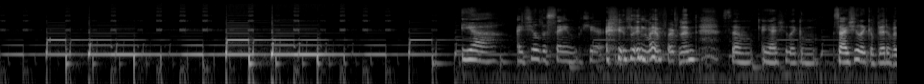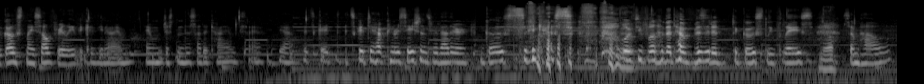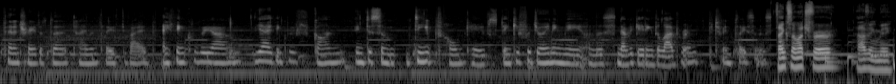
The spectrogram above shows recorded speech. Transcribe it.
Feel the same here in, in my apartment. So yeah, I feel like I'm So I feel like a bit of a ghost myself, really, because you know I'm I'm just in this other time. So yeah, it's good. It's good to have conversations with other ghosts, I guess, yeah. or people that have visited the ghostly place. Yeah. Somehow penetrated the time and place divide. I think we um yeah I think we've gone into some deep home caves. Thank you for joining me on this navigating the labyrinth between places. Thanks so much for having me.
